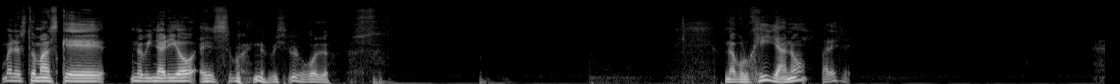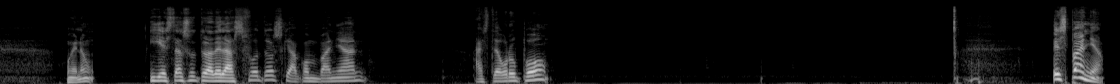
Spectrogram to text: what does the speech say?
Bueno, esto más que no binario es, bueno, una brujilla, ¿no? Parece. Bueno, y esta es otra de las fotos que acompañan a este grupo. España.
